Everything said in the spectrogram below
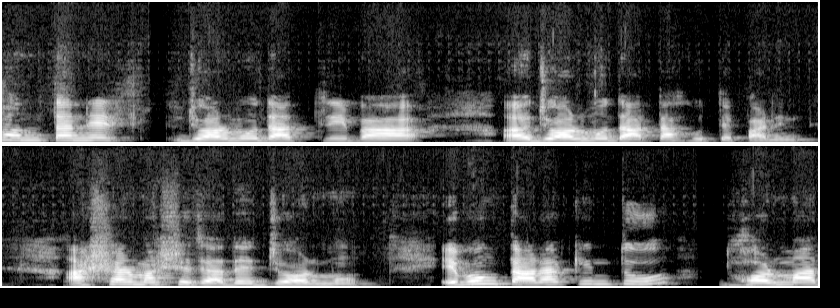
সন্তানের জন্মদাত্রী বা জন্মদাতা হতে পারেন। আষাঢ় মাসে যাদের জন্ম। এবং তারা কিন্তু ধর্মা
